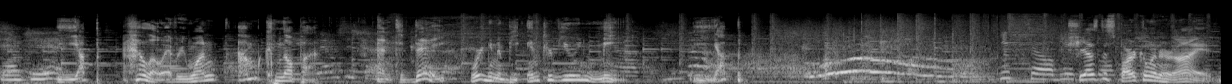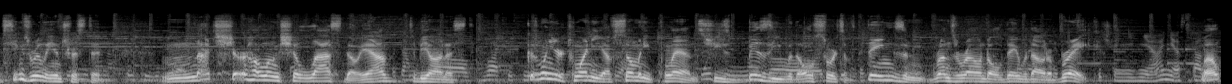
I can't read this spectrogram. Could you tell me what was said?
Yup. Hello everyone, I'm Knoppa. And today, we're gonna be interviewing me. Yup. She has the sparkle in her eye. Seems really interested. Not sure how long she'll last though, yeah? To be honest. Because when you're 20, you have so many plans. She's busy with all sorts of things and runs around all day without a break. Well,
